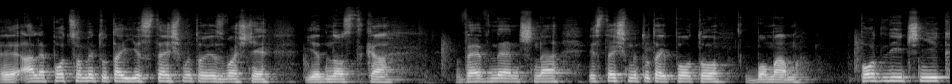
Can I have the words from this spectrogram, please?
E, Ale po co my tutaj jesteśmy, to jest właśnie jednostka wewnętrzna. Jesteśmy tutaj po to, bo mam podlicznik.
